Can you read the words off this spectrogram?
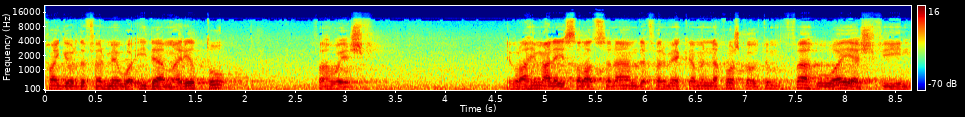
خی گەوردە فەرمێ و ئیدا مەریضت فهو یشفی ئیبراهیم عليه سەڵات سلام دەفەرمێ کە من نەخۆش کەوتم فهو یشفین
